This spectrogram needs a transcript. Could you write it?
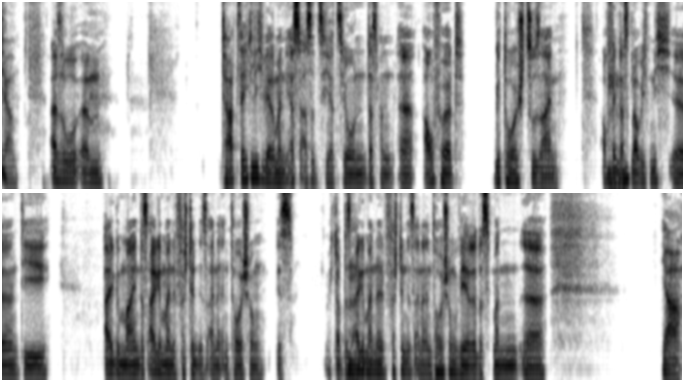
ja, also ähm, tatsächlich wäre meine erste Assoziation, dass man äh, aufhört, getäuscht zu sein. Auch mhm. wenn das, glaube ich, nicht äh, die allgemein, das allgemeine Verständnis einer Enttäuschung ist. Ich glaube, das mhm. allgemeine Verständnis einer Enttäuschung wäre, dass man äh, ja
